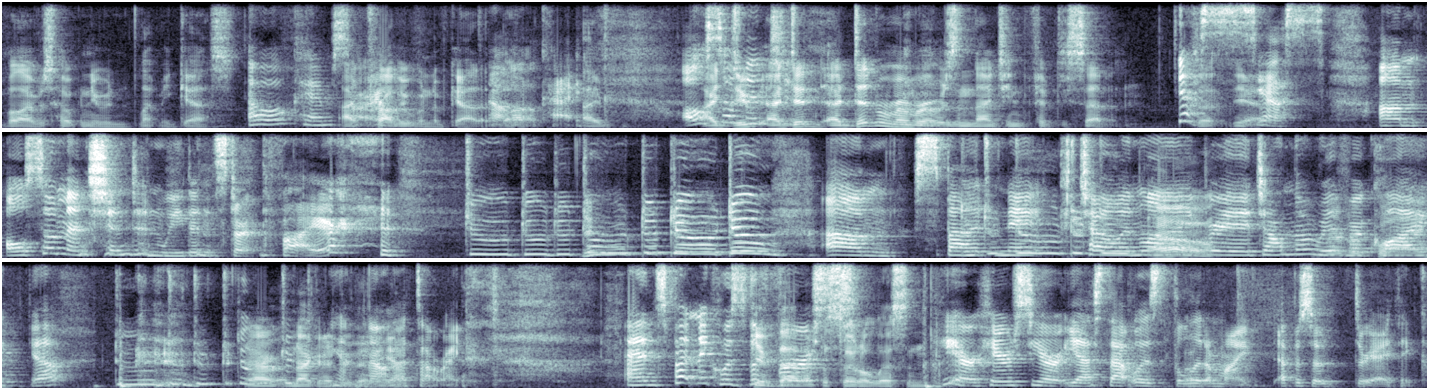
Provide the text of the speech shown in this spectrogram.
Well, I was hoping you would let me guess. Oh, okay. I'm sorry. I probably wouldn't have got it. Oh, okay. I, also I do. I did. I did remember it was in 1957. Yes, yeah. yes. Um, also mentioned in We Didn't Start the Fire. do, do, do, do, do, do, do. Um, Sputnik, Chou En-Lai Oh. Bridge on the River, River Kwai. Kwai. Yep. No, I'm not going to Yeah, do that no, again. that's all right. And Sputnik was the Give that episode a listen. Here, here's your. Yes, that was the lid of my episode three, I think.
